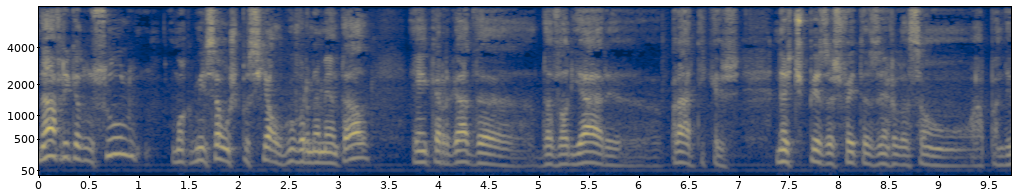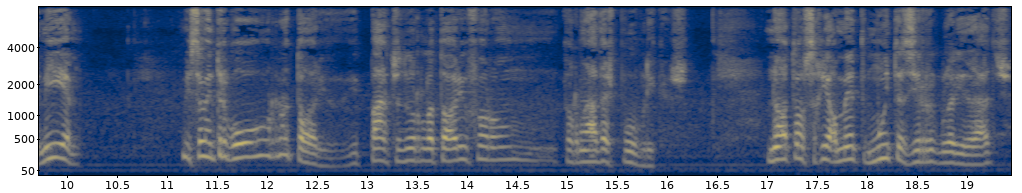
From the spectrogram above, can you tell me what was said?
Na África do Sul, uma comissão especial governamental é encarregada de avaliar eh, práticas nas despesas feitas em relação à pandemia. A comissão entregou o relatório e partes do relatório foram tornadas públicas. Notam-se realmente muitas irregularidades,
